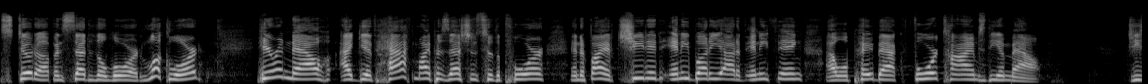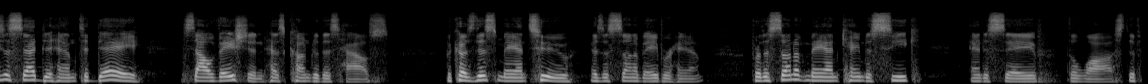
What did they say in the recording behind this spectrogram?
stood up and said to the Lord, Look, Lord, here and now I give half my possessions to the poor, and if I have cheated anybody out of anything, I will pay back four times the amount. Jesus said to him, Today salvation has come to this house, because this man too is a son of Abraham. For the Son of Man came to seek and to save the lost. If,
